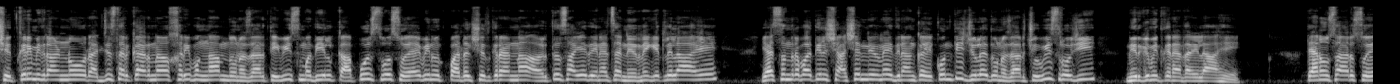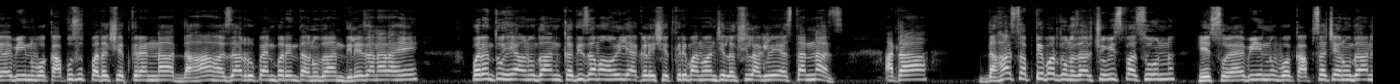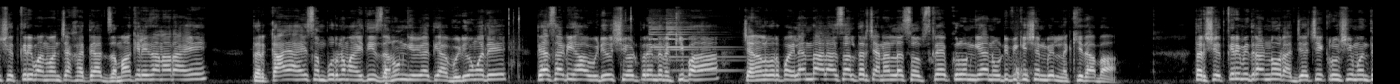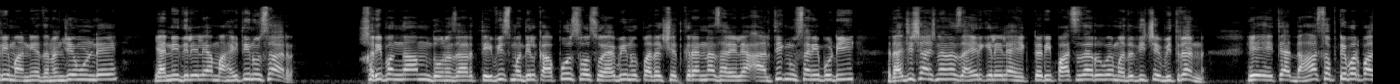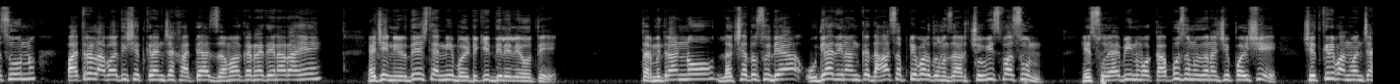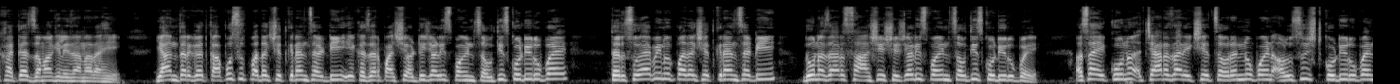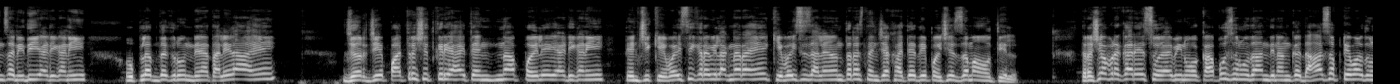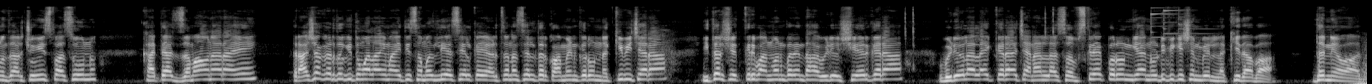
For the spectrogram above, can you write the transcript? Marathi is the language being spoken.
शेतकरी मित्रांनो राज्य सरकारनं खरीप हंगाम दोन हजार तेवीस मधील कापूस व सोयाबीन उत्पादक शेतकऱ्यांना अर्थसहाय्य देण्याचा निर्णय घेतलेला आहे. या संदर्भातील शासन निर्णय दिनांक एकोणतीस जुलै दोन हजार चोवीस रोजी निर्गमित करण्यात आलेला आहे. त्यानुसार सोयाबीन व कापूस उत्पादक शेतकऱ्यांना दहा हजार रुपयांपर्यंत अनुदान दिले जाणार आहे. परंतु हे अनुदान कधी जमा होईल याकडे शेतकरी बांधवांचे लक्ष लागलेले असतानाच आता दहा सप्टेंबर दोन हजार चोवीसपासून हे सोयाबीन व कापसाचे अनुदान शेतकरी बांधवांच्या खात्यात जमा केले जाणार आहे. तर काय आहे संपूर्ण माहिती जाणून घेऊयात या व्हिडिओमध्ये. त्यासाठी हा व्हिडिओ शेवटपर्यंत नक्की पहा. चॅनलवर पहिल्यांदा आला असाल तर चॅनलला सबस्क्राईब करून घ्या. नोटिफिकेशन बेल नक्की दाबा. तर शेतकरी मित्रांनो राज्याचे कृषी मंत्री मान्य धनंजय मुंडे यांनी दिलेल्या माहितीनुसार खरीप हंगाम दोन हजार तेवीसमधील कापूस व सोयाबीन उत्पादक शेतकऱ्यांना झालेल्या आर्थिक नुकसानीपोटी राज्य शासनानं जाहीर केलेल्या हेक्टरी पाच हजार रुपये मदतीचे वितरण हे येत्या दहा सप्टेंबरपासून पात्र लाभार्थी शेतकऱ्यांच्या खात्यात जमा करण्यात येणार आहे. याचे निर्देश त्यांनी बैठकीत दिलेले होते. तर मित्रांनो लक्षात असू द्या उद्या दिनांक दहा सप्टेंबर दोन हजार चोवीसपासून हे सोयाबीन व कापूस अनुदानाचे पैसे शेतकरी बांधवांच्या खात्यात जमा केले जाणार आहे. या अंतर्गत कापूस उत्पादक शेतकऱ्यांसाठी एक हजार पाचशे अठ्ठेचाळीस पॉईंट चौतीस कोटी रुपये तर सोयाबीन उत्पादक शेतकऱ्यांसाठी दोन हजार सहाशे शेहेचाळीस पॉईंट चौतीस कोटी रुपये असा एकूण चार हजार एकशे चौऱ्याण्णव पॉईंट अडुसष्ट कोटी रुपयांचा निधी या ठिकाणी उपलब्ध करून देण्यात आलेला आहे. जर जे पात्र शेतकरी आहेत त्यांना पहिले या ठिकाणी त्यांची केवायसी करावी लागणार आहे. केवायसी झाल्यानंतरच त्यांच्या खात्यात हे पैसे जमा होतील. तर अशा प्रकारे सोयाबीन व कापूस अनुदान दिनांक दहा सप्टेंबर दोन हजार चोवीसपासून खात्यात जमा होणार आहे. तर आशा करतो की तुम्हाला ही माहिती समजली असेल काही अडचण असेल तर कॉमेंट करून नक्की विचारा. इतर शेतकरी बांधवांपर्यंत हा व्हिडिओ शेअर करा. व्हिडिओला लाईक करा चॅनलला सबस्क्राईब करून घ्या. नोटिफिकेशन बेल नक्की दाबा. धन्यवाद.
